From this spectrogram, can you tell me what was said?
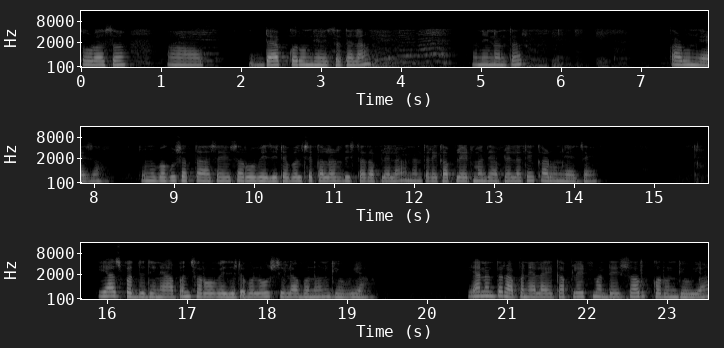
थोडंसं डॅप करून घ्यायचं त्याला. आणि नंतर काढून घ्यायचं. तुम्ही बघू शकता असे सर्व व्हेजिटेबलचे कलर दिसतात आपल्याला. नंतर एका प्लेटमध्ये आपल्याला ते काढून घ्यायचं आहे. याच पद्धतीने आपण सर्व व्हेजिटेबल ओस्टीला बनवून घेऊया. यानंतर आपण याला एका प्लेटमध्ये सर्व करून घेऊया.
